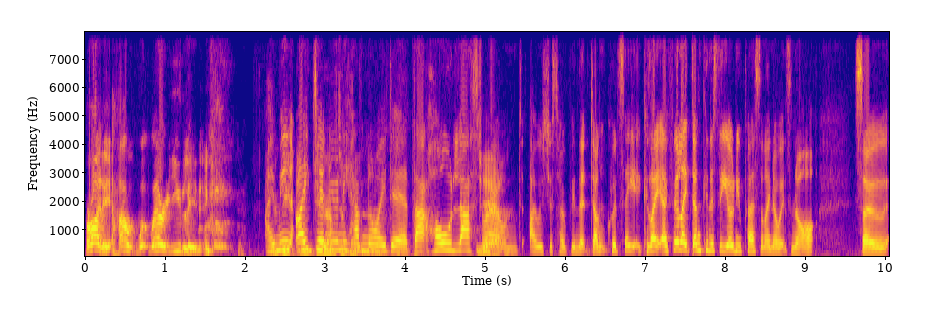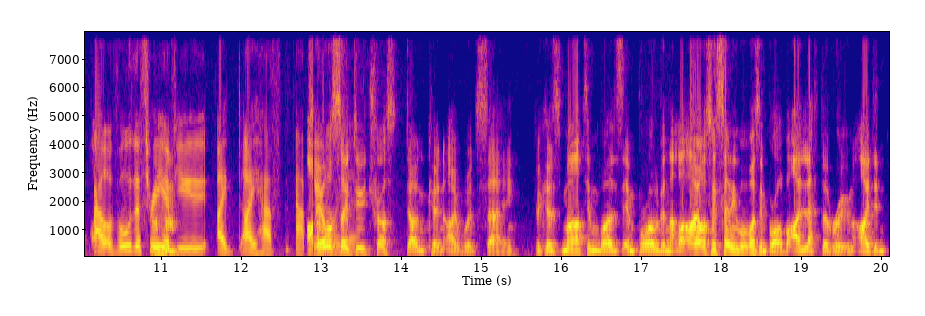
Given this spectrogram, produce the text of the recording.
Bridie, how? Wh- where are you leaning? I We mean, do- I we do have genuinely have, no now. idea. That whole last Yeah. round, I was just hoping that Dunk would say it because I, I feel like Duncan is the only person I know it's not. So out of all the 3 of you, I I have absolutely. I no also idea. do trust Duncan, I would say, because Martyn was embroiled in that. Like, I also said he was embroiled, but I left the room. I didn't.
